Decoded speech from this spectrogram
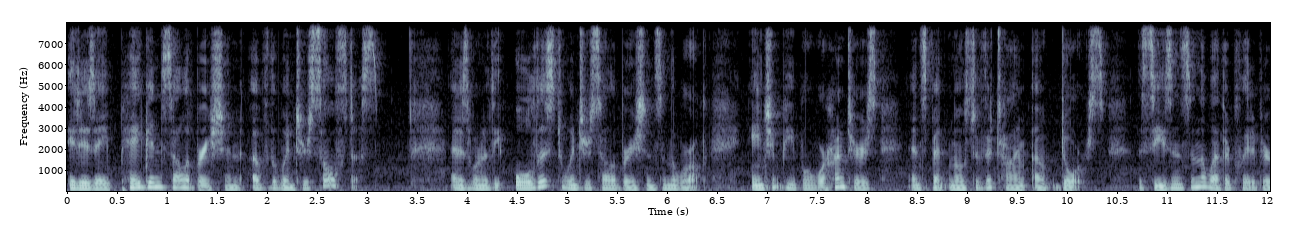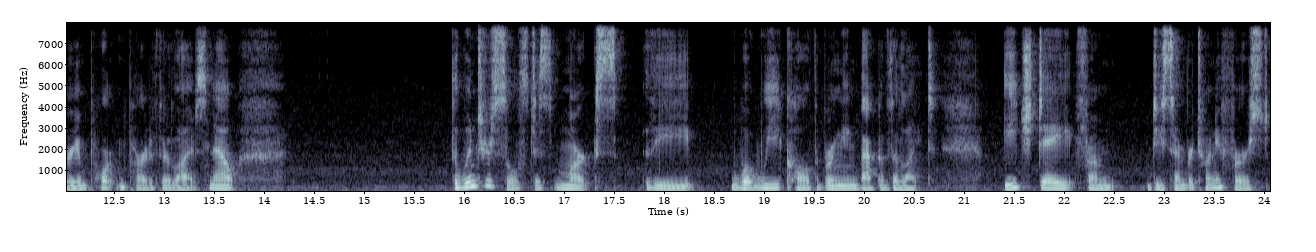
it is a pagan celebration of the winter solstice and is one of the oldest winter celebrations in the world. Ancient people were hunters and spent most of their time outdoors. The seasons and the weather played a very important part of their lives. Now, the winter solstice marks the what we call the bringing back of the light. Each day from December 21st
